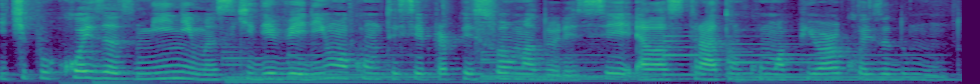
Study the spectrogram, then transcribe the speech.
e tipo coisas mínimas que deveriam acontecer para pessoa amadurecer, elas tratam como a pior coisa do mundo.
